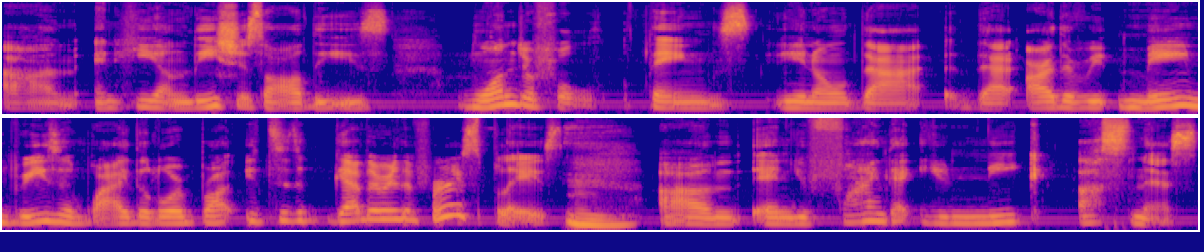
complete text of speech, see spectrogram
um, and He unleashes all these wonderful things you know that that are the re- main reason why the lord brought you together in the first place mm. um, and you find that unique usness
